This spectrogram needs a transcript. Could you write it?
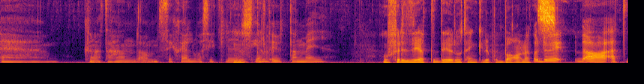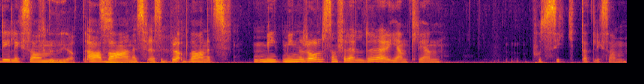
eh, kunna ta hand om sig själv och sitt liv helt utan mig. Och frihet, det då tänker du på barnets är, ja, att det är liksom frihet? ja, barnets, alltså barnets min, min roll som förälder är egentligen på sikt att liksom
